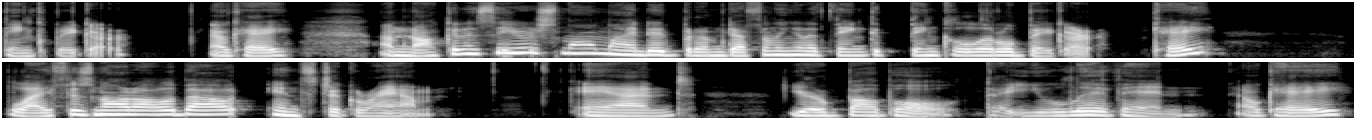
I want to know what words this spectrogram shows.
think bigger. Okay? I'm not going to say you're small-minded, but I'm definitely going to think think a little bigger, okay? Life is not all about Instagram and your bubble that you live in, okay?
